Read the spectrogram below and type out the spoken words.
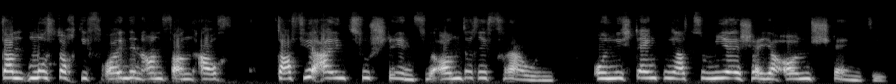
dann muss doch die Freundin anfangen, auch dafür einzustehen, für andere Frauen. Und nicht denken, ja, zu mir ist er ja anständig.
